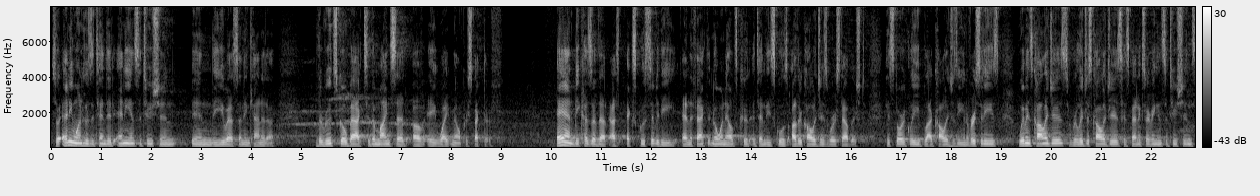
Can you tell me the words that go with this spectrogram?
So anyone who's attended any institution in the US and in Canada, the roots go back to the mindset of a white male perspective. And because of that exclusivity and the fact that no one else could attend these schools, other colleges were established. Historically, black colleges and universities, women's colleges, religious colleges, Hispanic serving institutions,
